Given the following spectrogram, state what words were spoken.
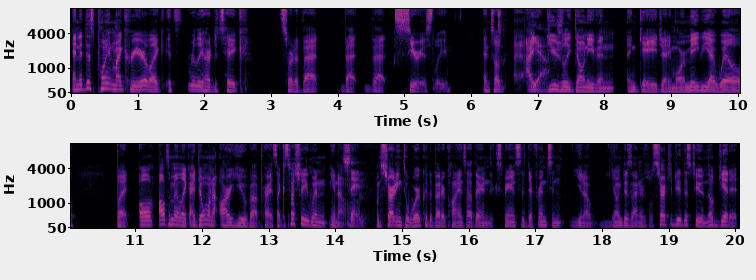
and at this point in my career, like it's really hard to take sort of that, that, that seriously. And so I Yeah. usually don't even engage anymore. Maybe I will, but ultimately, like I don't want to argue about price. Like especially when you know, Same. I'm starting to work with the better clients out there and experience the difference. And you know, young designers will start to do this too, and they'll get it.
